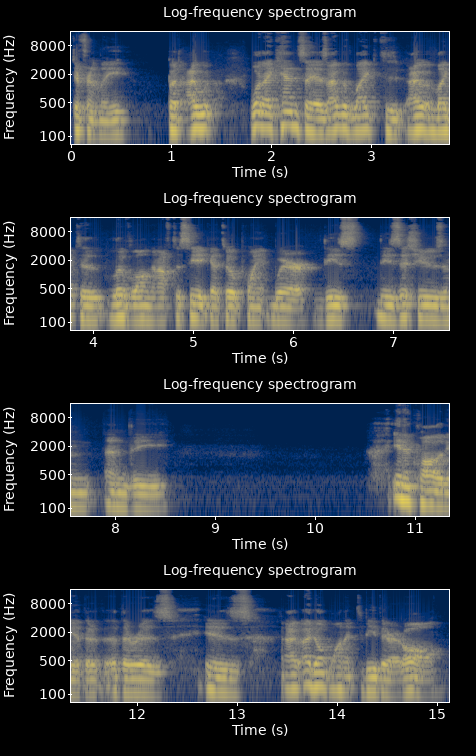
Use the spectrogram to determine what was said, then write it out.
differently. But I would what I can say is I would like to I would like to live long enough to see it get to a point where these these issues and and the inequality that there, that there is is I, I don't want it to be there at all.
